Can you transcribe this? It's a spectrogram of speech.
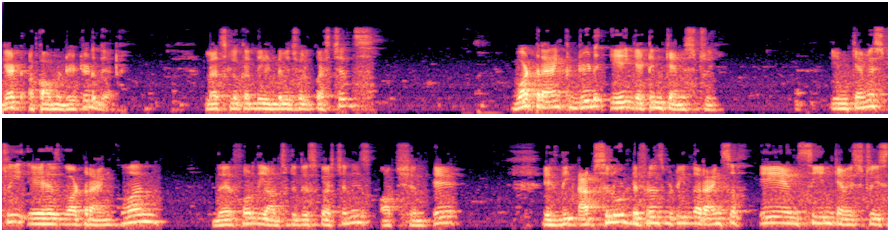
get accommodated there. Let's look at the individual questions. What rank did A get in chemistry? In chemistry A has got rank 1 therefore the answer to this question is option A if the absolute difference between the ranks of A and C in chemistry is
